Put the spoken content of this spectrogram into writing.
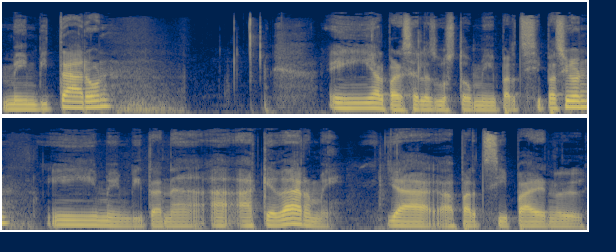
me invitaron y al parecer les gustó mi participación y me invitan a, a, quedarme ya a participar en el,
